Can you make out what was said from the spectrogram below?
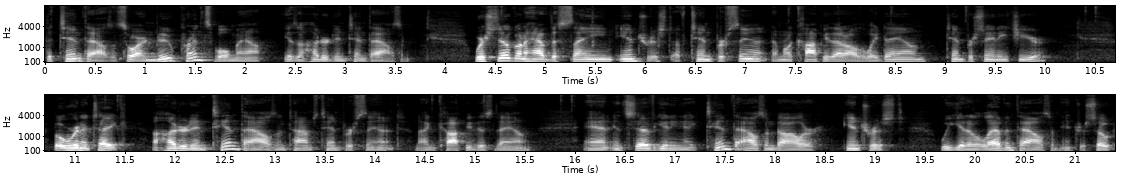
the 10,000. So our new principal amount is 110,000. We're still going to have the same interest of 10%. I'm going to copy that all the way down, 10% each year. But we're going to take 110,000 times 10%, and I can copy this down. And instead of getting a $10,000 interest, we get 11,000 interest. So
